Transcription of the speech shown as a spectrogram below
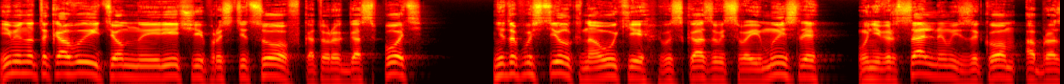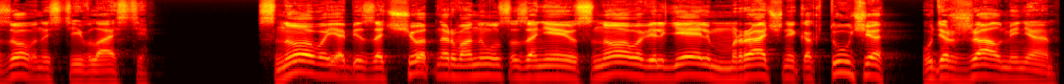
Именно таковы темные речи простецов, которых Господь не допустил к науке высказывать свои мысли универсальным языком образованности и власти. Снова я безотчетно рванулся за нею, снова Вильгельм, мрачный как туча, удержал меня.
